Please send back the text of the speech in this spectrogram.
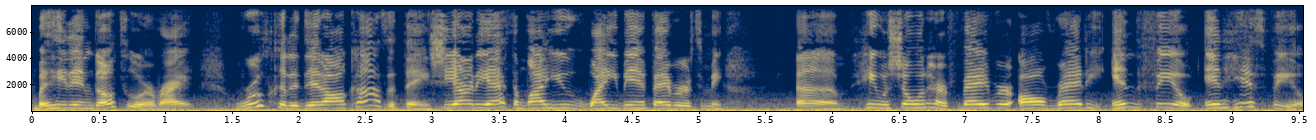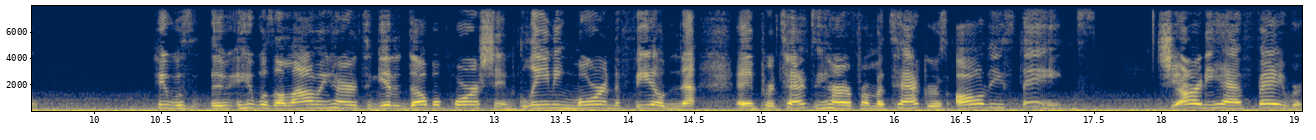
but he didn't go to her, right? Ruth could have did all kinds of things. She already asked him, "Why you why you being favored to me?" Um, he was showing her favor already in the field, in his field. He was uh, he was allowing her to get a double portion, gleaning more in the field, and protecting her from attackers. All these things. She already had favor.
